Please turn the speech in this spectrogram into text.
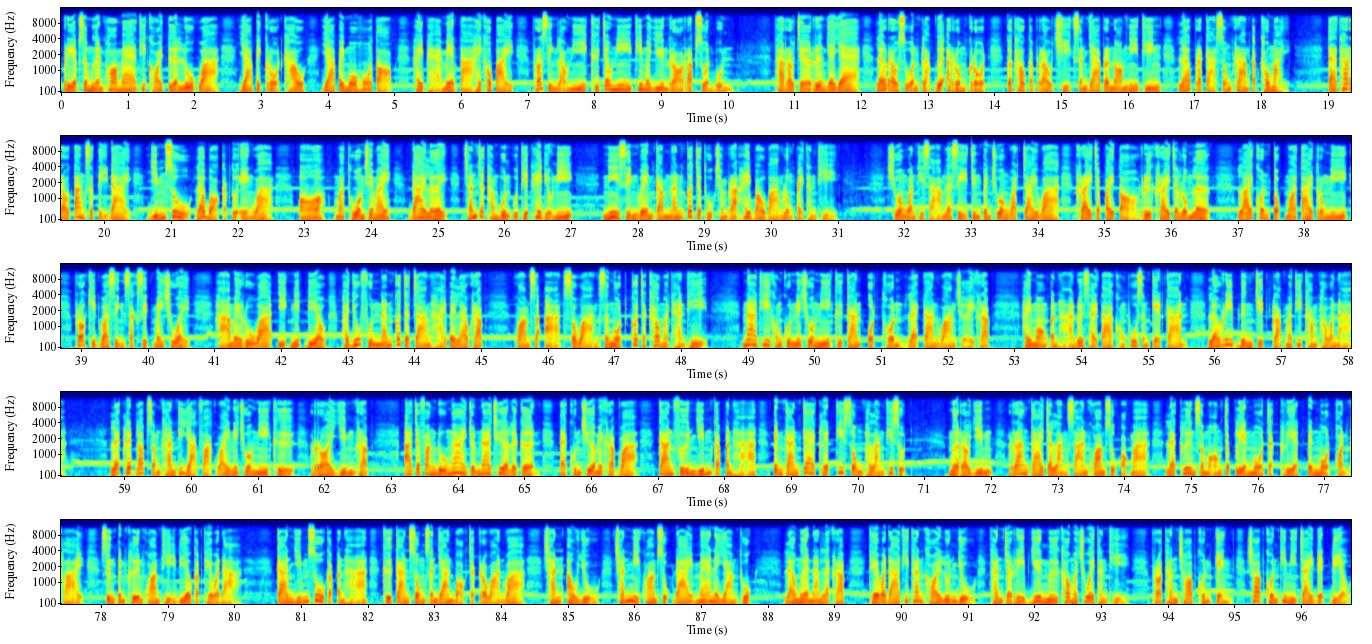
เปรียบเสมือนพ่อแม่ที่คอยเตือนลูกว่า อย่าไปโกรธเขา อย่าไปโมโหตอบ ให้แผ่เมตตาให้เขาไป เพราะสิ่งเหล่านี้คือเจ้าหนี้ที่มายืนรอรับส่วนบุญ ถ้าเราเจอเรื่องแย่ๆ แล้วเราสวนกลับด้วยอารมณ์โกรธ ก็เท่ากับเราฉีกสัญญาประนอมหนี้ทิ้ง แล้วประกาศสงครามกับเขาใหม่ แต่ถ้าเราตั้งสติได้ ยิ้มสู้แล้วบอกกับตัวเองว่า อ๋อ มาทวงใช่ไหม ได้เลย ฉันจะทำบุญอุทิศให้เดี๋ยวนี้หนี้สินเวรกรรมนั้นก็จะถูกชำระให้เบาบางลงไปทันที ช่วงวันที่ 3 และ 4 จึงเป็นช่วงวัดใจว่า ใครจะไปต่อหรือใครจะล้มเลิก หลายคนตกม้อตายตรงนี้ เพราะคิดว่าสิ่งศักดิ์สิทธิ์ไม่ช่วย หาไม่รู้ว่าอีกนิดเดียว พายุฝุ่นนั้นก็จะจางหายไปแล้วครับ ความสะอาด สว่าง สงบก็จะเข้ามาแทนที่ หน้าที่ของคุณในช่วงนี้คือการอดทนและการวางเฉยครับ ให้มองปัญหาด้วยสายตาของผู้สังเกตการณ์แล้วรีบดึงจิตกลับมาที่คำภาวนา และเคล็ดลับสำคัญที่อยากฝากไว้ในช่วงนี้คือ รอยยิ้มครับอาจจะฟังดูง่ายจนน่าเชื่อเหลือเกิน แต่คุณเชื่อไหมครับว่า การฝืนยิ้มกับปัญหาเป็นการแก้เคล็ดที่ทรงพลังที่สุด เมื่อเรายิ้ม ร่างกายจะหลั่งสารความสุขออกมา และคลื่นสมองจะเปลี่ยนโหมดจากเครียดเป็นโหมดผ่อนคลาย ซึ่งเป็นคลื่นความถี่เดียวกับเทวดา การยิ้มสู้กับปัญหา คือการส่งสัญญาณบอกจักรวาลว่า ฉันเอาอยู่ ฉันมีความสุขได้แม้ในยามทุกข์แล้วเมื่อนั้นแหละครับ เทวดาที่ท่านคอยลุ้นอยู่ ท่านจะรีบยื่นมือเข้ามาช่วยทันที เพราะท่านชอบคนเก่ง ชอบคนที่มีใจเด็ดเดี่ยว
